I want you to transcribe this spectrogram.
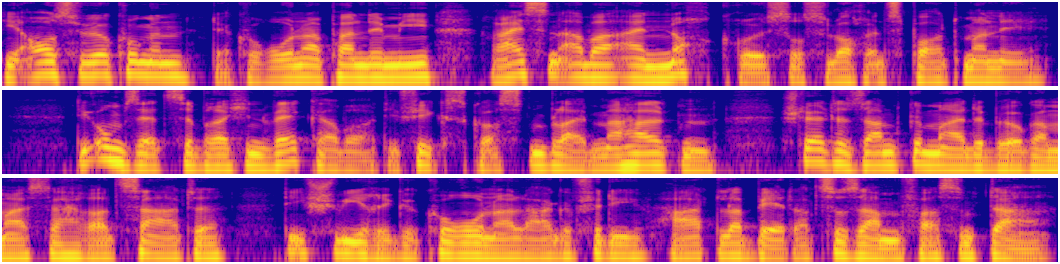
Die Auswirkungen der Corona-Pandemie reißen aber ein noch größeres Loch ins Portemonnaie. Die Umsätze brechen weg, aber die Fixkosten bleiben erhalten, stellte Samtgemeindebürgermeister Harald Zarte die schwierige Corona-Lage für die Hadler Bäder zusammenfassend dar.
